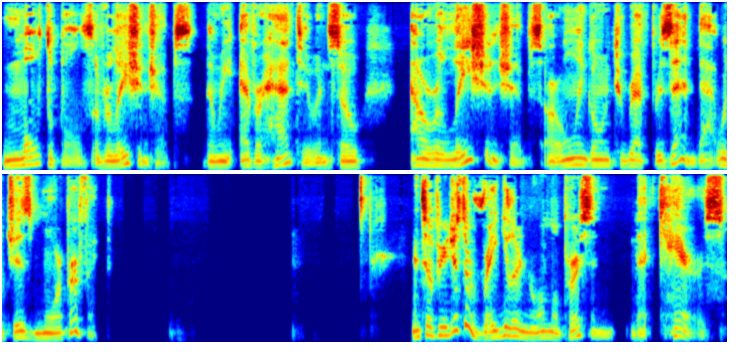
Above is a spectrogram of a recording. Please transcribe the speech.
multiples of relationships than we ever had to. And so our relationships are only going to represent that which is more perfect. And so if you're just a regular normal person that cares,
